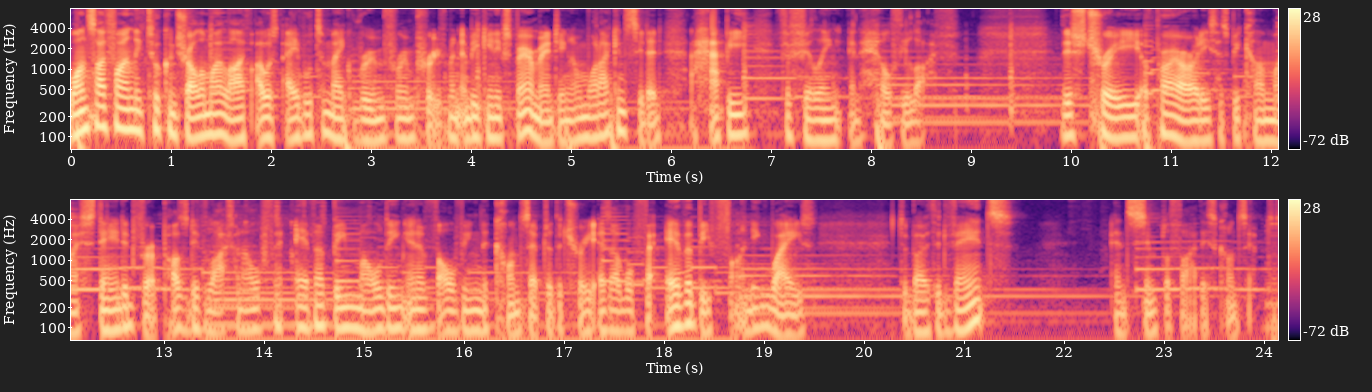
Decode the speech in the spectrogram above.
Once I finally took control of my life, I was able to make room for improvement and begin experimenting on what I considered a happy, fulfilling, and healthy life. This tree of priorities has become my standard for a positive life, and I will forever be molding and evolving the concept of the tree as I will forever be finding ways to both advance and simplify this concept.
